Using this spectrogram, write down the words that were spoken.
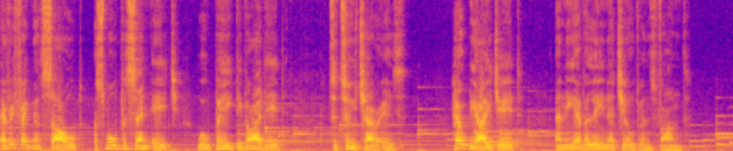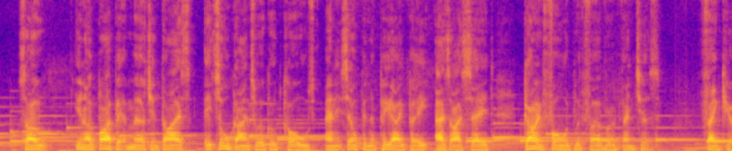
Everything that's sold, a small percentage will be divided to two charities Help the Aged and the Evelina Children's Fund. So, you know, buy a bit of merchandise, it's all going to a good cause and it's helping the PAP, as I said, going forward with further adventures. Thank you.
